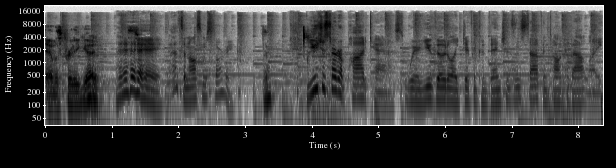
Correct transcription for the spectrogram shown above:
it was pretty good. Hey, that's an awesome story. Yeah. You should start a podcast where you go to like different conventions and stuff and talk about like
